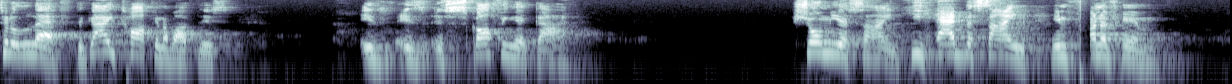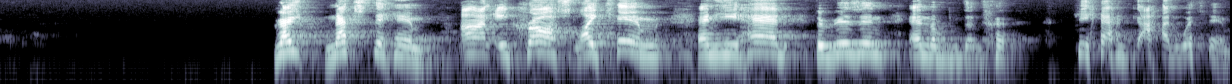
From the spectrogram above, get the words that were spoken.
to the left, the guy talking about this, is, is, is scoffing at God. Show me a sign. He had the sign in front of him. Right next to him on a cross like him, and he had the risen and the, the, the he had God with him.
